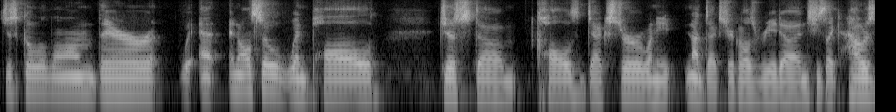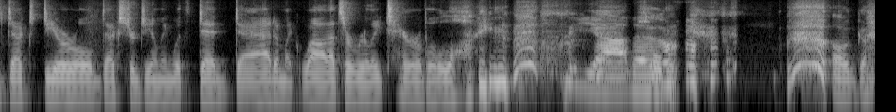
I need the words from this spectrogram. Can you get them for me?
just go along there? And also when Paul just um, calls Dexter when he not Dexter calls Rita and she's like, "How's Dex dear old Dexter dealing with dead dad?" I'm like, "Wow, that's a really terrible line." yeah, oh god.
